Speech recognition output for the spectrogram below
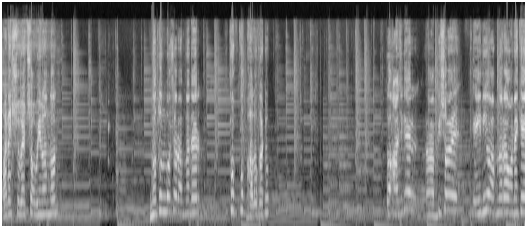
অনেক শুভেচ্ছা, অভিনন্দন। নতুন বছর আপনাদের খুব খুব ভালো কাটুক। তো আজকের বিষয় এই নিয়েও আপনারা অনেকে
